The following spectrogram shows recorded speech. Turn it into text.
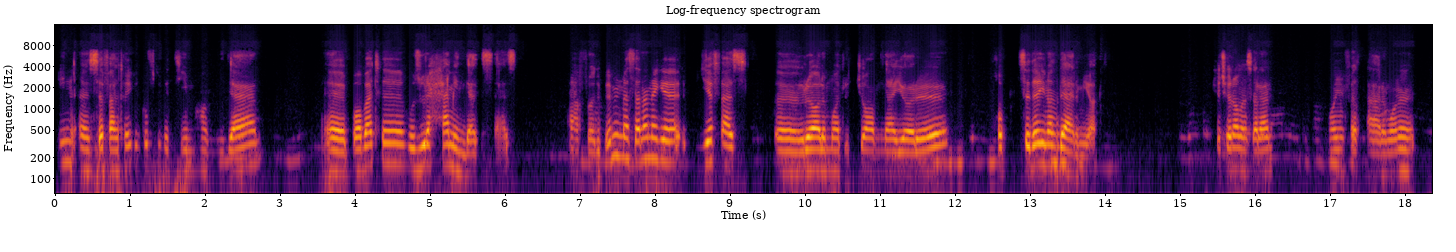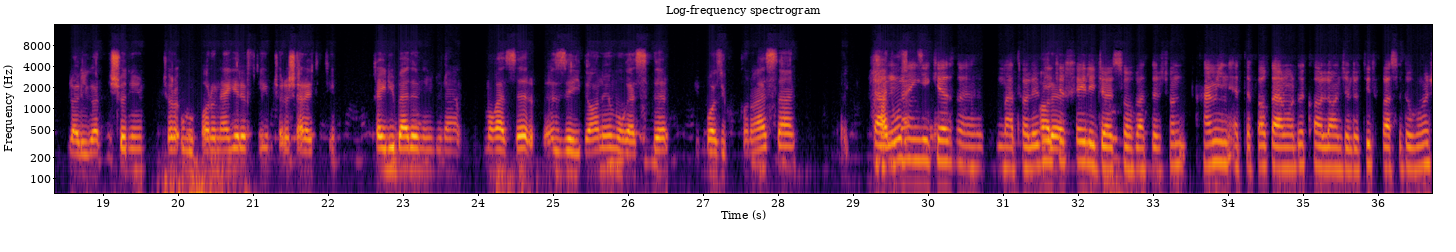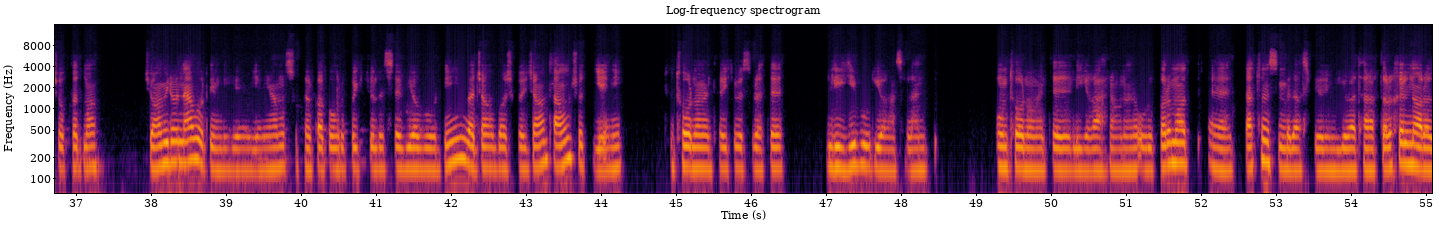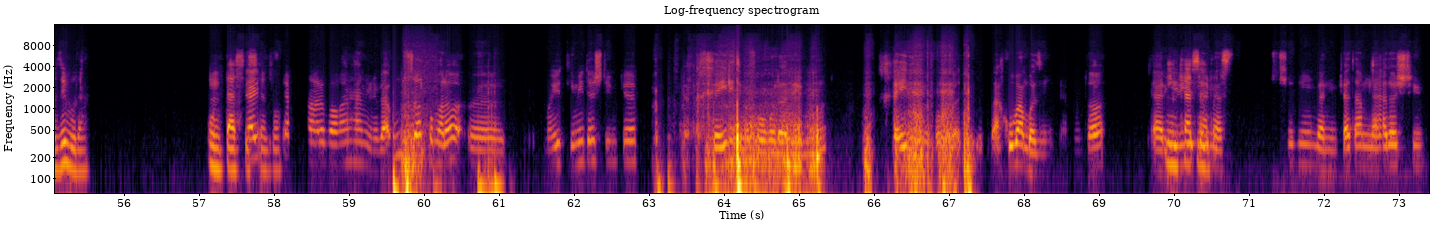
این صفت هایی که گفتی به تیم ها میدن بابت حضور همین دسته از افرادی. ببین مثلا اگه یه فصل رئال مادرید جام نیاره خب صدا اینا در میاد. که چرا مثلا ما این فصل قهرمان لالیگا شدیم چرا اروپا رو نگرفتیم؟ چرا شرایط تیم خیلی بده؟ نمی‌دونم. مقصر زیدان مقصر بازیکن هستن. هنوز یکی از مطالبی آره. که خیلی جای صحبت داره چون همین اتفاق در مورد کارلو آنجلوتی تو فصل دومش افتاد. ما جامی رو نبردیم دیگه. یعنی همون سوپرکاپ اروپا که جلو سویا بردیم و جام باشگاه جهان تموم شد دیگه. یعنی تو تورنمنت هایی که به صورت لیگی بود یا مثلا اون تورنمنت لیگ قهرمانان اروپا رو ما نتونستیم به دست بیاریم دیگه و طرفدارا خیلی ناراضی بودن. اون دست سوم. آره واقعا همینه. و اون سال خب حالا ما یه تیمی داشتیم که خیلی تیم فوق العاده بود. خیلی تیم فوق العاده بود و خوبم بازی می‌کرد. تا درگیری یه سری شدیم و نیمکت هم نداشتیم.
